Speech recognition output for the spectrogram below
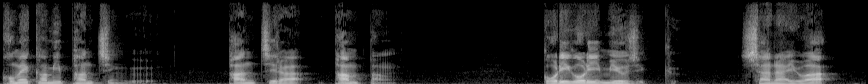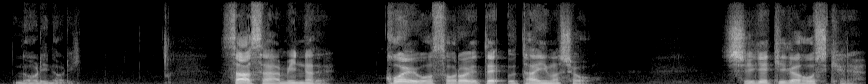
こめかみパンチング、パンチラ、パンパン。ゴリゴリミュージック。車内はノリノリ。さあさあみんなで声を揃えて歌いましょう。刺激が欲しけりゃ、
